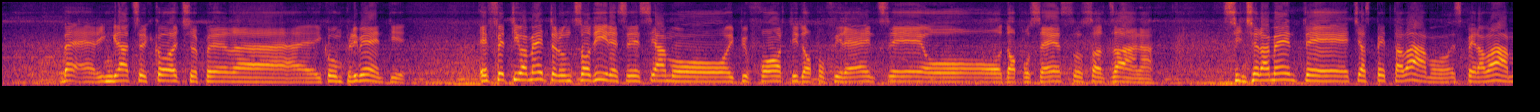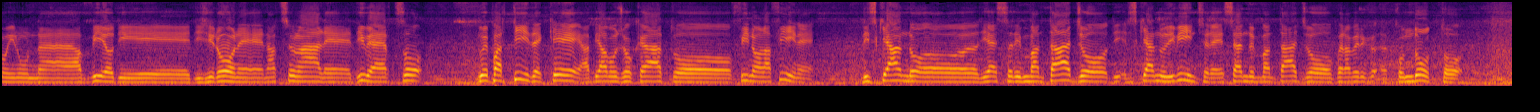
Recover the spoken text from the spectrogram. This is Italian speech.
Beh, ringrazio il coach per uh, i complimenti. Effettivamente non so dire se siamo i più forti dopo Firenze o dopo Sesto o Sarzana. Sinceramente ci aspettavamo, speravamo in un uh, avvio di, di girone nazionale diverso due partite che abbiamo giocato fino alla fine rischiando di essere in vantaggio, rischiando di vincere, essendo in vantaggio per aver condotto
